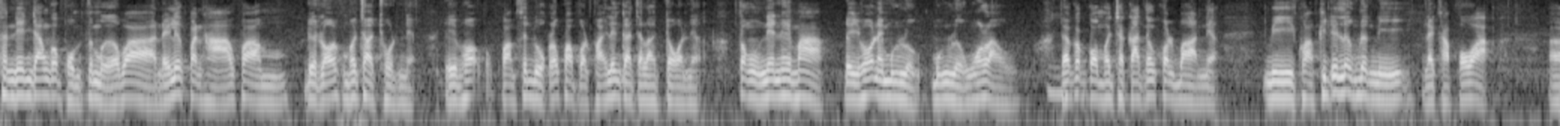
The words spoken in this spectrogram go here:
ท่านเน้นย้ำกับผมเสมอว่าในเรื่องปัญหาความเดือดร้อนของประชาชนเนี่ยโดยเฉพาะความสะดวกและความปลอดภัยเรื่องการจราจรเนี่ยต้องเน้นให้มาก โดยเฉพาะในเมืองหลวงเมืองหลวงของเรา แล้วก็กองบัญชาการตำรวจนครบาลเนี่ยมีความคิดในเรื่องเรื่องนี้นะครับ เพราะว่าเอ่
